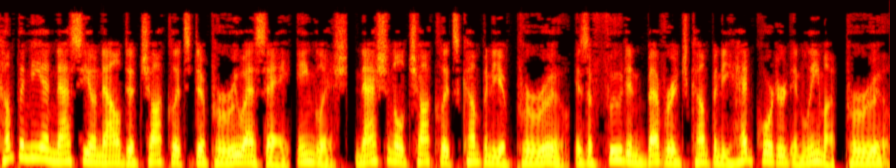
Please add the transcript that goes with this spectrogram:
Compañía Nacional de Chocolates de Peru S.A. English, National Chocolates Company of Peru is a food and beverage company headquartered in Lima, Peru.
